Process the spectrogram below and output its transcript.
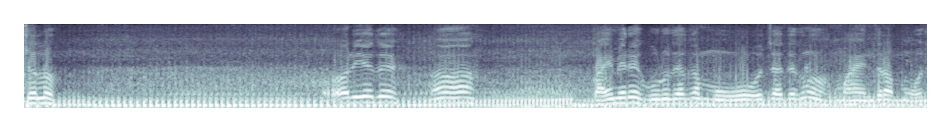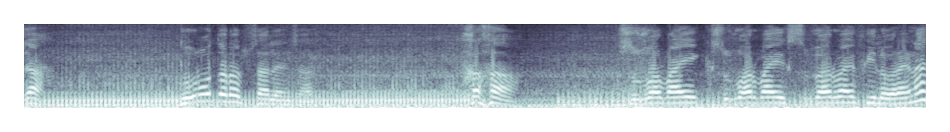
चलो। और ये देख हाँ भाई मेरे गुरुदेव का मोजा देख लो महिंद्रा मोजा दोनों तरफ़ साइलेंसर हाँ super bike super bike super bike feel हो रहा है ना?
